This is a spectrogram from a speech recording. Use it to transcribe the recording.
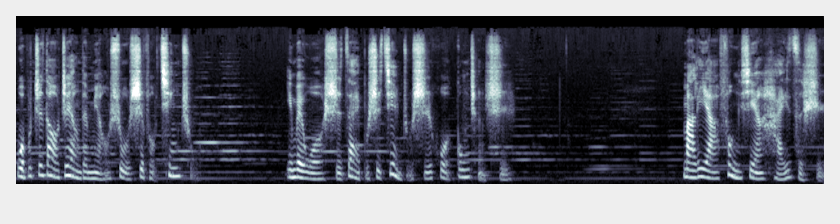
我不知道这样的描述是否清楚，因为我实在不是建筑师或工程师。玛利亚奉献孩子时，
